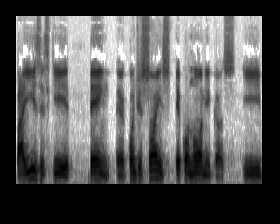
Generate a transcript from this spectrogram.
países que têm eh, condições econômicas e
